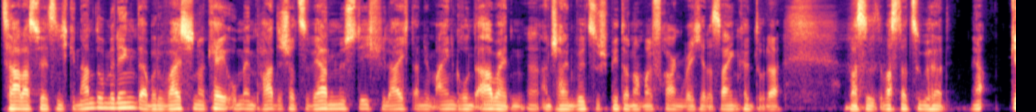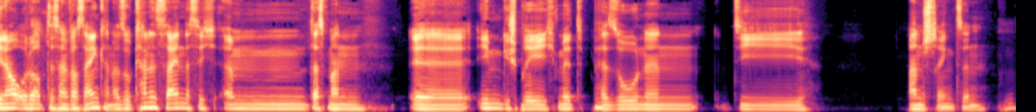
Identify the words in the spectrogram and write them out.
Zahl hast du jetzt nicht genannt unbedingt, aber du weißt schon, okay, um empathischer zu werden, müsste ich vielleicht an dem einen Grund arbeiten. Ja. Anscheinend willst du später nochmal fragen, welcher das sein könnte oder was, was dazu gehört. Ja. Genau, oder ob das einfach sein kann. Also kann es sein, dass ich, ähm, dass man äh, im Gespräch mit Personen, die anstrengend sind, mhm.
